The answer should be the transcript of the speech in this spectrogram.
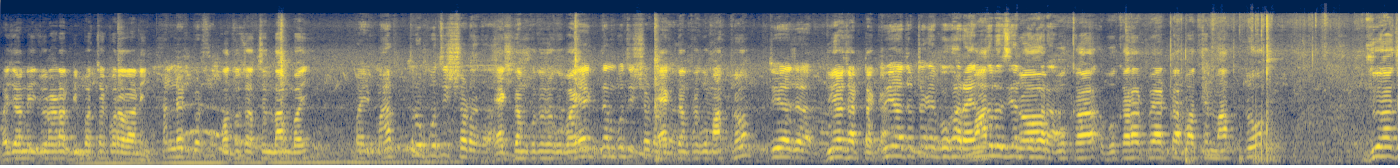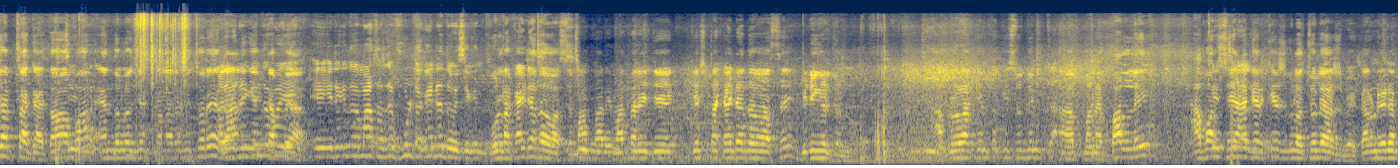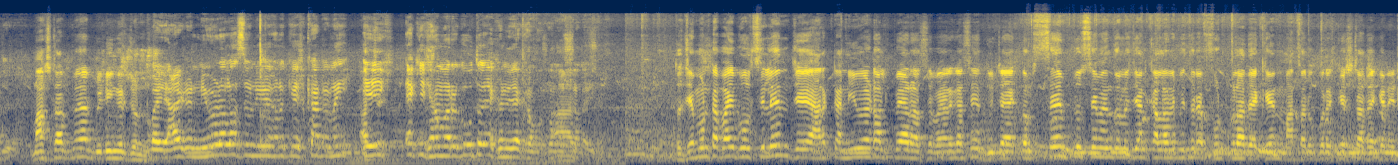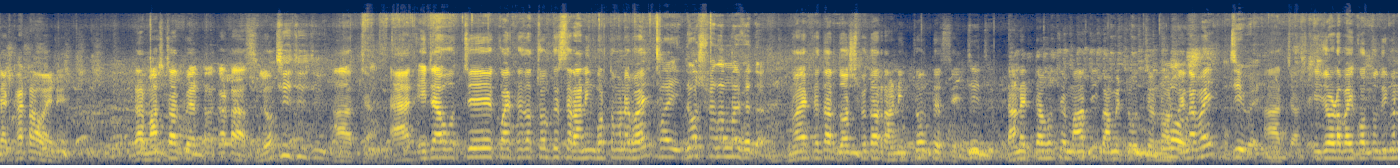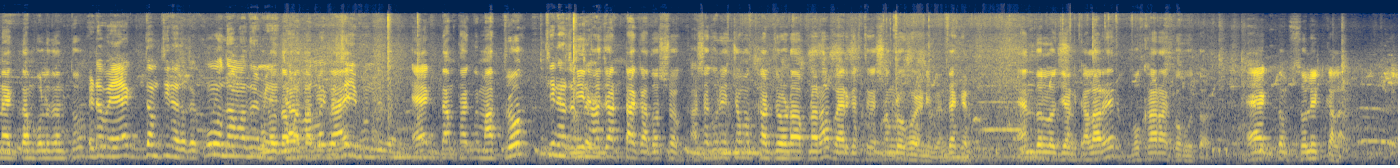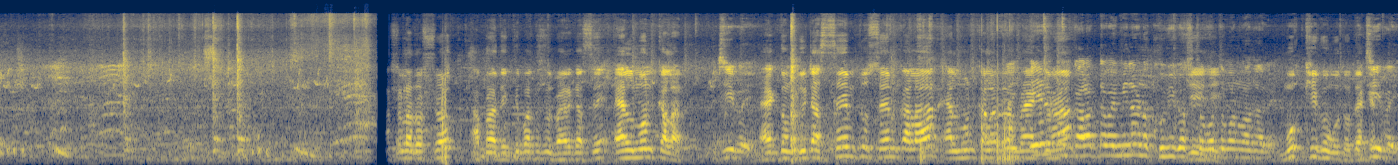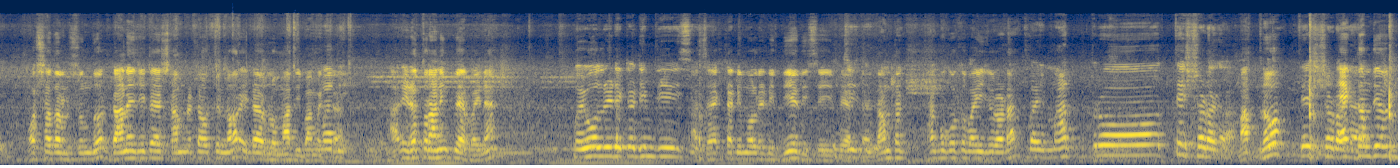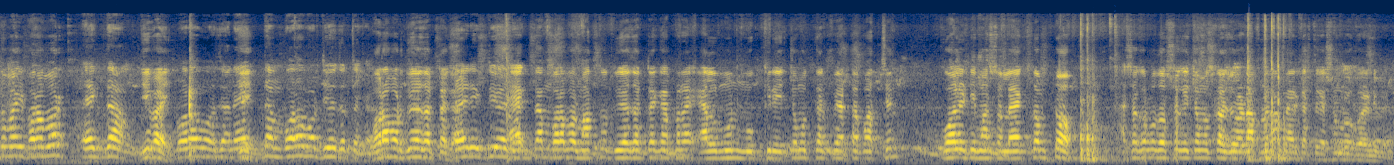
ভাইজান এই জোড়াটা ডিম বাচ্চা করা রানিং। কত চাচ্ছেন দাম ভাই? ভাই মাত্র পঁচিশশো টাকা। একদম কত থাকব ভাই? একদম পঁচিশশো টাকা। একদম থাকব মাত্র দুই হাজার। দুই হাজার টাকা। দুই হাজার টাকায় বোখারা অ্যান্ডালুজিয়ান মাত্র বোখারা। বোকা- বোকারার পেয়ারটা পাচ্ছেন মাত্র দুই হাজার টাকায়। তাও আবার অ্যান্ডোলজিয়ান কালারের ভিতরে আর রানিং একটা পেয়ার এটা কিন্তু মাথাতে ফুলটা কেটে দেওয়া কিন্তু। কাইটা দেওয়া আছে মাথার মাথার যে কেসটা দেওয়া আছে বিডিং এর জন্য। আপনারা কিন্তু কিছুদিন মানে পারলেই আবার সেই আগের। কেসগুলো চলে আসবে কারণ এটা মাস্টার প্লেয়ার বিডিং এর জন্য। ভাই আরেকটা নিউরাল আছে উনি এখনও কেস কাটে নাই। এই একই খামারের তো এখনই দেখাবো সমস্যা নাই। তো যেমনটা ভাই বলছিলেন যে আরেকটা নিউ অ্যাডাল্ট পেয়ার আছে ভাইয়ের কাছে দুইটা একদম সেম টু সেম অ্যান্ডোলজিয়ান কালারের ভিতরে ফুলগুলা দেখেন মাথার উপরে কেসটা দেখেন এটা কাটা হয় না এটা মাস্টার পেয়ারটা কাটা আছিল। জি জি জি। আচ্ছা। আর এটা হচ্ছে কয় ফেদার চলতেছে রানিং বর্তমানে ভাই? ভাই দশ ফেদার নয় ফেদার। নয় ফেদার দশ ফেদার রানিং চলতেছে। জি, জি। ডানেরটা হচ্ছে মাঝি বামেরটা হচ্ছে নয় না ভাই? জি ভাই। আচ্ছা এই জোড়া ভাই কত দিবেন একদম বলে দেন তো? এটা ভাই একদম টাকা। কোনো দাম কোনো নেই। একদম থাকবে মাত্র 3,000 তিন টাকা। হাজার টাকা। দর্শক আশা করি চমৎকার জোড়া আপনারা বাইরের কাছ থেকে সংগ্রহ করে নেবেন। দেখেন অ্যান্ডোলজিয়ান কালারের বোখারা কবুতর। একদম সলিড কালার আসলে দর্শক আপনারা দেখতে পাচ্ছেন বাইরের কাছে অ্যালমন্ড কালার জি ভাই। একদম দুইটা same to same colour almond colour আমরা কালারটা ভাই মিলানো খুবই কষ্ট। বর্তমান বাজারে। মুখী কবুতর দেখেন। জি ভাই। অসাধারণ সুন্দর। ডানে যেটা সামনেটা হচ্ছে নর এটা হলো মাদি বামেরটা। আর এটা তো রানিং প্লেয়ার ভাই না? ভাই অলরেডি একটা ডিম দিয়ে দিয়েছি আচ্ছা একটা ডিম অলরেডি দিয়ে দিছে এই পেয়ারটা দাম থাকব কত ভাই জোড়াটা? ভাই মাত্র তেইশশো টাকা। মাত্র? তেইশশো টাকা। একদম দিয়ে তো ভাই বরাবর? একদম। জি ভাই। বরাবর জানে একদম বরাবর দুই হাজার টাকা। বরাবর দুই হাজার টাকা। Direct 2000 একদম বরাবর মাত্র দুই হাজার টাকা আপনারা অ্যালমন্ড মুক্তির এই চমৎকার পেয়ারটা পাচ্ছেন। কোয়ালিটি মাসাল্লাহ একদম টপ আশা করব দর্শক এই চমৎকার জোড়াটা আপনারা ভাইয়ের কাছ থেকে সংগ্রহ করে নেবেন।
